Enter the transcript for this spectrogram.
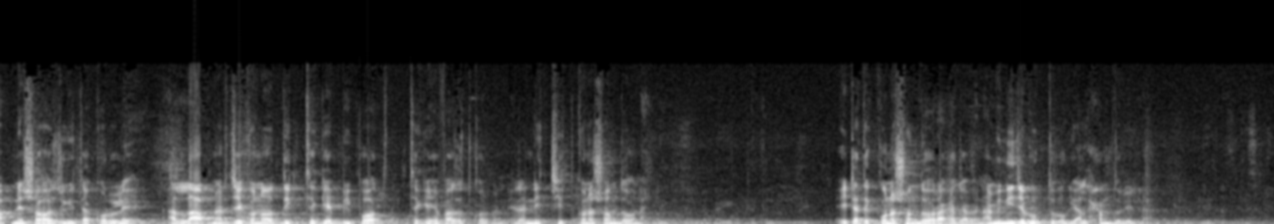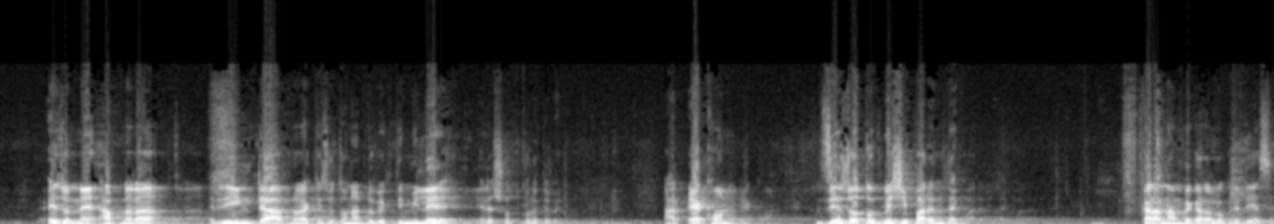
আপনি সহযোগিতা করলে আল্লাহ আপনার যে কোনো দিক থেকে বিপদ থেকে হেফাজত করবেন, এটা নিশ্চিত, কোনো সন্দেহ নাই। এটাতে কোনো সন্দেহ রাখা যাবে না। আমি নিজে ভুক্তভোগী, আলহামদুলিল্লাহ। এজন্যে আপনারা ঋণটা আপনারা কিছু ধনাঢ্য ব্যক্তি মিলে এটা শোধ করে দেবেন। আর এখন যে যত বেশি পারেন দেন। কারা? নামবে কারা? লোক রেডি আছে?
